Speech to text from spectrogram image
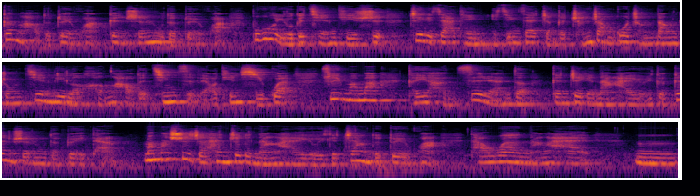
更好的对话，更深入的对话。不过有个前提是，这个家庭已经在整个成长过程当中建立了很好的亲子聊天习惯，所以妈妈可以很自然的跟这个男孩有一个更深入的对谈。妈妈试着和这个男孩有一个这样的对话，她问男孩：“嗯，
